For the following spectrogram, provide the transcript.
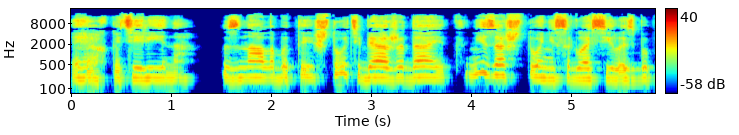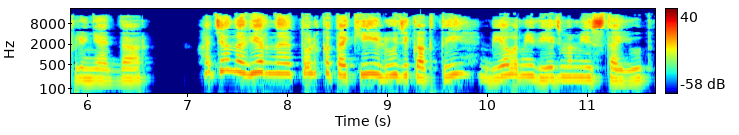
«Эх, Катерина, знала бы ты, что тебя ожидает, ни за что не согласилась бы принять дар. Хотя, наверное, только такие люди, как ты, белыми ведьмами и стают»,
